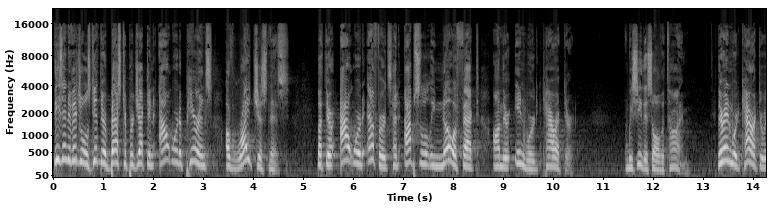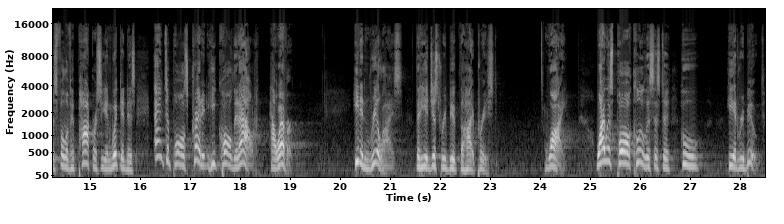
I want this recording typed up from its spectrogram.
These individuals did their best to project an outward appearance of righteousness, but their outward efforts had absolutely no effect on their inward character. And we see this all the time. Their inward character was full of hypocrisy and wickedness, and to Paul's credit, he called it out. However, he didn't realize that he had just rebuked the high priest. Why? Why was Paul clueless as to who he had rebuked?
